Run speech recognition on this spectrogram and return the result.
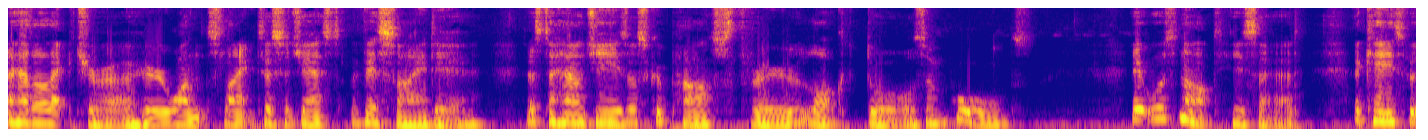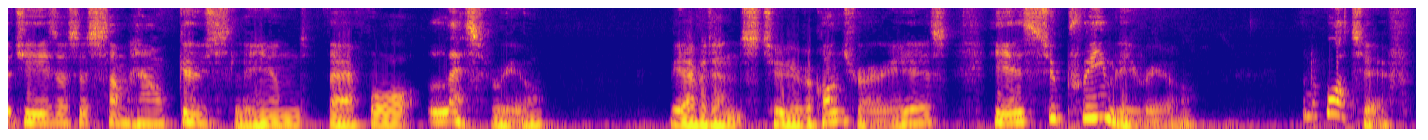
I had a lecturer who once liked to suggest this idea as to how Jesus could pass through locked doors and walls. It was not, he said, a case that Jesus is somehow ghostly and therefore less real. The evidence to the contrary is he is supremely real. And what if,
